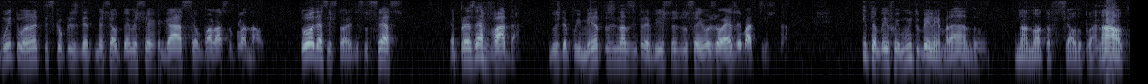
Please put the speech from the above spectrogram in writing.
muito antes que o presidente Michel Temer chegasse ao Palácio do Planalto. Toda essa história de sucesso é preservada nos depoimentos e nas entrevistas do senhor Joesley Batista. E também foi muito bem lembrado, na nota oficial do Planalto,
